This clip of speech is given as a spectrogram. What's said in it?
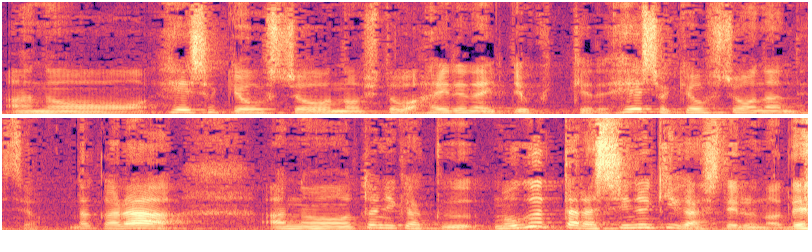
あの閉所恐怖症の人は入れないってよく聞くけど閉所恐怖症なんですよ。だからあのとにかく潜ったら死ぬ気がしてるので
